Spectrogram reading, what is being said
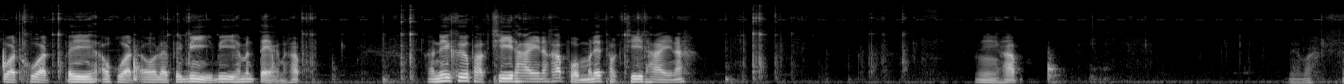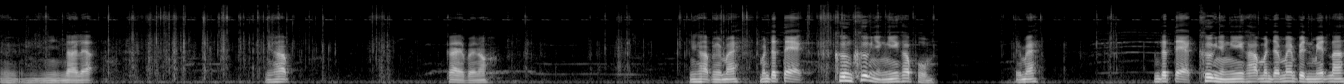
ขวดขวดไปเอาขวดเอาอะไรไปบี้บี้ให้มันแตกนะครับ อันนี้คือผักชีไทยนะครับ ผมเมล็ดผักชีไทยนะ นี่ครับเดี๋ยวมาเออนี่ได้แล้ว นี่ครับ ใกล้ไปเนาะนี่ครับเห็นไหมมันจะแตกครึ่งครึ่งอย่างนี้ครับ ผมเห็นไหมมันจะแตกครึ่งอย่างนี้ครับ มันจะไม่เป็นเม็ดนะ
